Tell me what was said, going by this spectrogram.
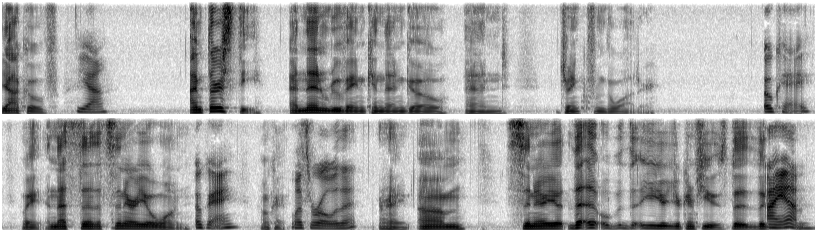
Yaakov, Yeah. I'm thirsty. And then Reuven can then go and drink from the water. Okay. Wait, and that's the, that's scenario one. Okay. Okay, Let's roll with it. all right. Um, scenario, the, uh, the, you're, you're confused. The the I am.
